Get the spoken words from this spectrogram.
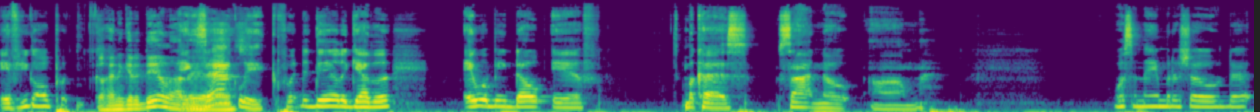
if you gonna put go ahead and get a deal out there. exactly put the deal together, it would be dope if because side note, um, what's the name of the show that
